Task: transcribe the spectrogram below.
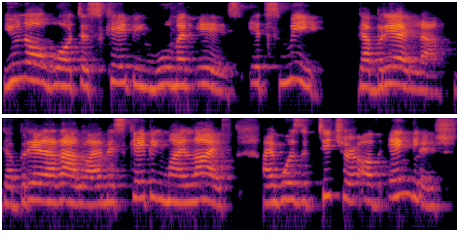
you know what escaping woman is. It's me, Gabriella, Gabriella Rallo. I'm escaping my life. I was a teacher of English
